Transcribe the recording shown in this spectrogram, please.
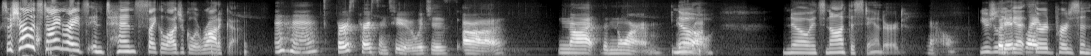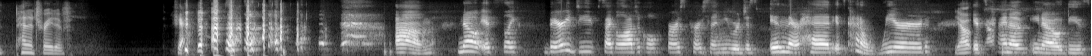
So Charlotte Stein writes intense psychological erotica. hmm first person too, which is uh, not the norm. No. No, it's not the standard. no. Usually you get like- third person penetrative. Yeah. um, no, it's like very deep psychological first person. You were just in their head. It's kind of weird. Yep. It's kind of, you know, these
